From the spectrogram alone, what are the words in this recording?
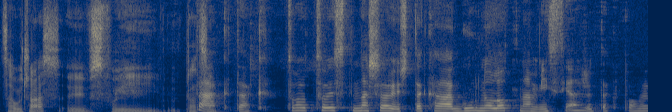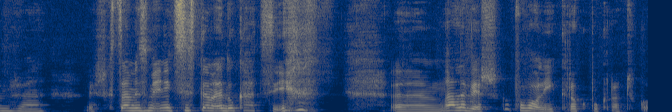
cały czas y, w swojej pracy? Tak, tak. To, to jest nasza, wiesz, taka górnolotna misja, że tak powiem, że wiesz, chcemy zmienić system edukacji. ale wiesz, powoli, krok po kroczku.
